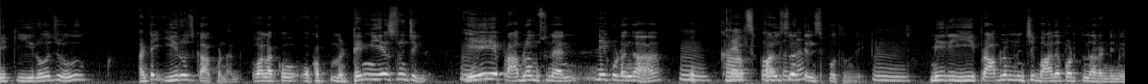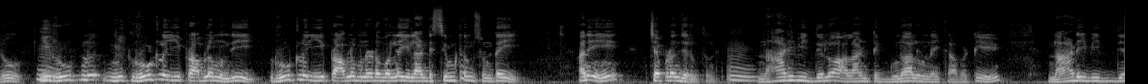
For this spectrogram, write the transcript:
మీకు ఈరోజు అంటే ఈ రోజు కాకుండా వాళ్ళకు ఒక టెన్ ఇయర్స్ నుంచి ఏ ఏ ప్రాబ్లమ్స్ ఉన్నాయి అన్ని కూడా ఒక్క పల్స్లో తెలిసిపోతుంది. మీరు ఈ ప్రాబ్లం నుంచి బాధపడుతున్నారండి మీరు. ఈ రూట్ మీకు రూట్లో ఈ ప్రాబ్లం ఉంది. రూట్లో ఈ ప్రాబ్లం ఉండడం వల్ల ఇలాంటి సిమ్టమ్స్ ఉంటాయి. అని చెప్పడం జరుగుతుంది. నాడి విద్యలో అలాంటి గుణాలు ఉన్నాయి కాబట్టి నాడి విద్య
